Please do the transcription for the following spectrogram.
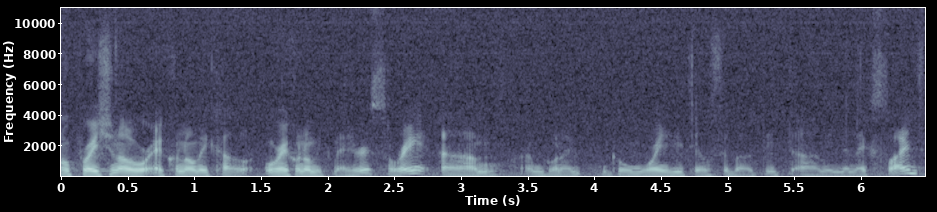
operational or economical or economic measures. Sorry, um, I'm going to go more in details about it um, in the next slides.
